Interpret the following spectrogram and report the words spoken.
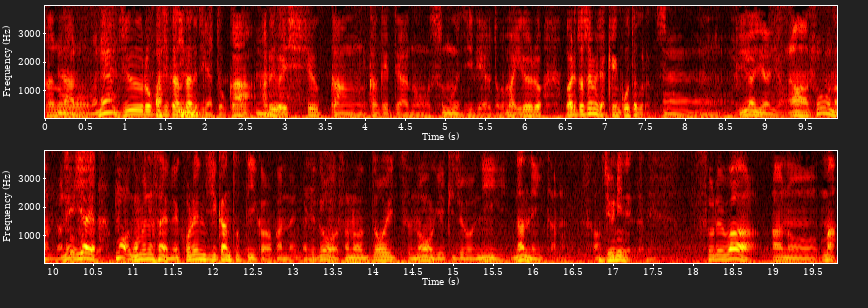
あの、ね、16時間断食とか、うん、あるいは1週間かけてあのスムージーでやるとかまあいろいろ割とそういう意味では健康オタクなんですよ、いやいやいや。ああそうなんだね。いやいやもうごめんなさいね。これに時間取っていいか分かんないんだけど、うん、そのドイツの劇場に何年いたの？ですか？12年だね。それはあのまあ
